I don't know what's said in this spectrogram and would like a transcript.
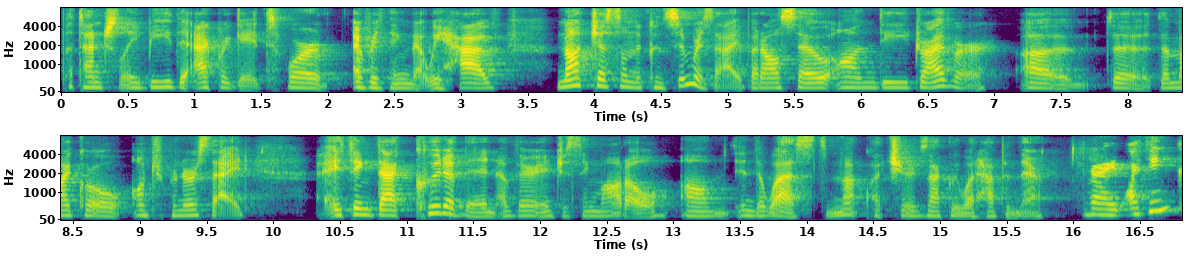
potentially be the aggregates for everything that we have not just on the consumer side, but also on the driver, uh, the the micro entrepreneur side. I think that could have been a very interesting model um, in the West. I'm not quite sure exactly what happened there. Right. I think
